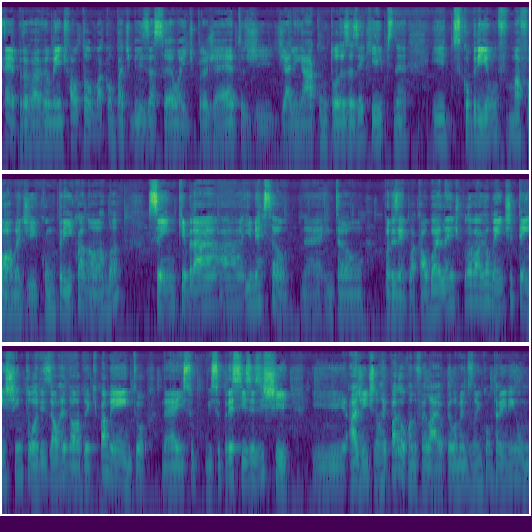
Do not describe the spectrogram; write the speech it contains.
É, provavelmente faltou uma compatibilização aí de projetos, de, de alinhar com todas as equipes, né? E descobrir um- uma forma de cumprir com a norma sem quebrar a imersão, né? Então, por exemplo, a Cowboy Land provavelmente tem extintores ao redor do equipamento, né? Isso, isso precisa existir. E a gente não reparou quando foi lá, eu pelo menos não encontrei nenhum.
